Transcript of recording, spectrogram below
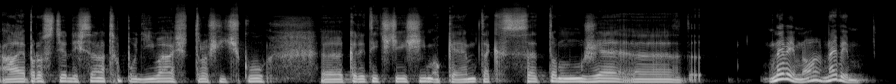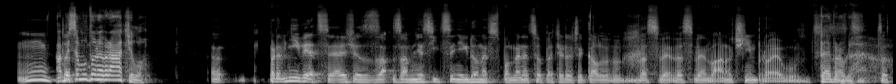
Ale prostě, když se na to podíváš trošičku eh, kritičtějším okem, tak se to může... Eh, nevím, no, nevím. Mm, to... Aby se mu to nevrátilo. První věc je, že za, za měsíc si nikdo nevzpomene, co Petr říkal ve, svém, ve svém vánočním projevu. To je pravda. To, to,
